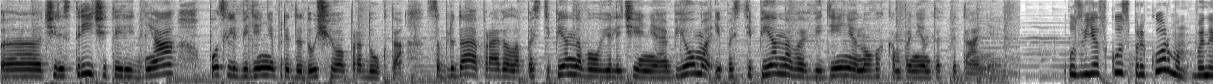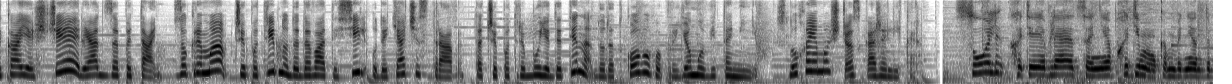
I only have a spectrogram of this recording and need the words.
э, через 3-4 дня после введения предыдущего продукта, соблюдая правила постепенного увеличения объема и постепенного введения новых компонентов питания. У зв'язку з прикормом виникає ще ряд запитань: зокрема, чи потрібно додавати сіль у дитячі страви, та чи потребує дитина додаткового прийому вітамінів. Слухаємо, що скаже лікар. Соль, хотя является необходимым компонентом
